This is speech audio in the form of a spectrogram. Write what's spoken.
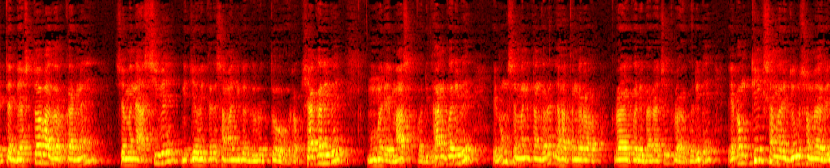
ଏତେ ବ୍ୟସ୍ତ ହେବା ଦରକାର ନାହିଁ। ସେମାନେ ଆସିବେ ନିଜ ଭିତରେ ସାମାଜିକ ଦୂରତ୍ୱ ରକ୍ଷା କରିବେ ମୁହଁରେ ମାସ୍କ ପରିଧାନ କରିବେ ଏବଂ ସେମାନେ ତାଙ୍କର ଯାହା ତାଙ୍କର କ୍ରୟ କରିବାର ଅଛି କ୍ରୟ କରିବେ ଏବଂ ଠିକ୍ ସମୟରେ ଯେଉଁ ସମୟରେ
